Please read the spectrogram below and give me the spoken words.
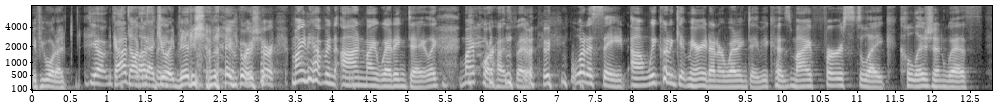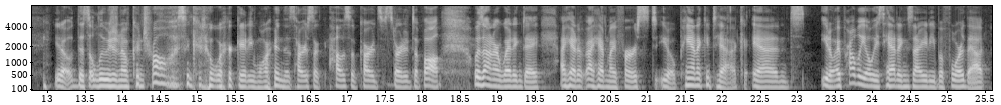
if you want to yeah, God talk about me. your adventure, yeah, for sure. Mine happened on my wedding day. Like my poor husband, what a saint. Um, we couldn't get married on our wedding day because my first like collision with you know, this illusion of control wasn't going to work anymore, and this house of, house of cards started to fall. Was on our wedding day. I had I had my first you know panic attack, and you know I probably always had anxiety before that,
